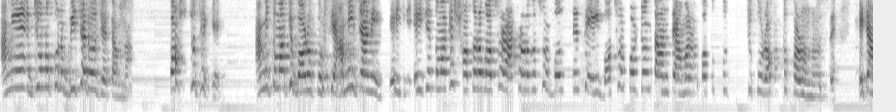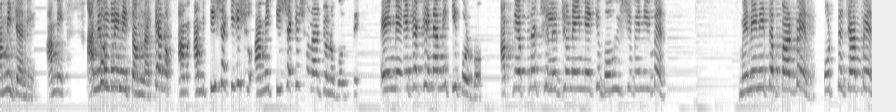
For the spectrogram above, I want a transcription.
আমি এর জন্য কোনো বিচারেও যেতাম না। কষ্ট থেকে। আমি তোমাকে বড় করছি। আমি জানি এই এই যে তোমাকে সতেরো বছর, আঠারো বছর বলতেছে, এই বছর পর্যন্ত আনতে আমার কতটুকু রক্তক্ষরণ হয়েছে, এটা আমি জানি। আমি আমি হলে নিতাম না। কেন? আম- তিশাকে আমি তিশাকে শোনার জন্য বলছি, এই মেয়েটাকে আমি কি করব? আপনি আপনার ছেলের জন্য এই মেয়েকে বউ হিসেবে নিবেন? মেনে নিতে পারবেন, করতে যাবেন।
